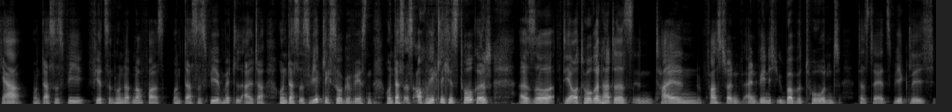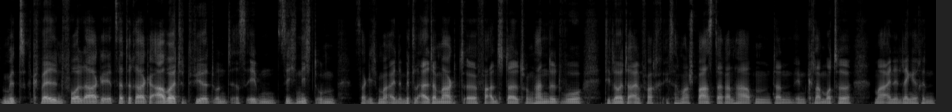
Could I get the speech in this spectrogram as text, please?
ja, und das ist wie 1400 noch was. Und das ist wie im Mittelalter. Und das ist wirklich so gewesen. Und das ist auch wirklich historisch. Also die Autorin hatte es in Teilen fast schon ein wenig überbetont, dass da jetzt wirklich mit Quellenvorlage etc. gearbeitet wird und es eben sich nicht um, sag ich mal, eine Mittelaltermarktveranstaltung handelt, wo die Leute einfach, ich sag mal, Spaß daran haben, dann in Klamotte mal einen längeren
